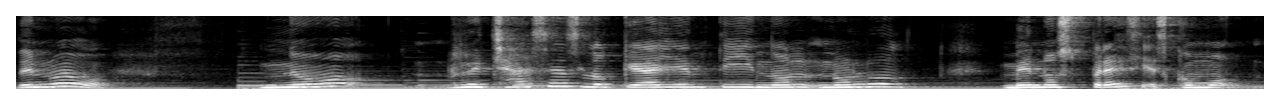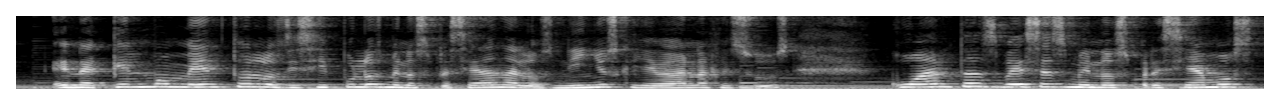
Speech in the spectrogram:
de nuevo, no rechaces lo que hay en ti, no, no lo menosprecies, como en aquel momento los discípulos menospreciaban a los niños que llevaban a Jesús, ¿cuántas veces menospreciamos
